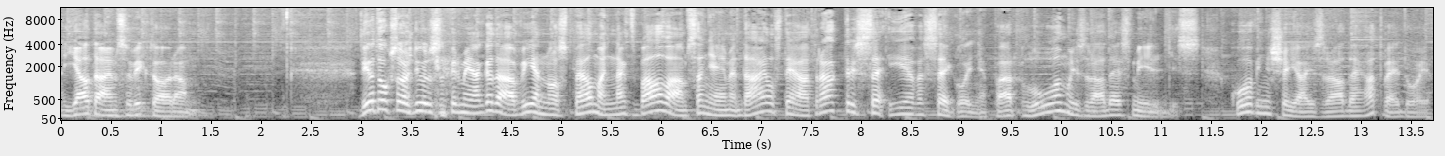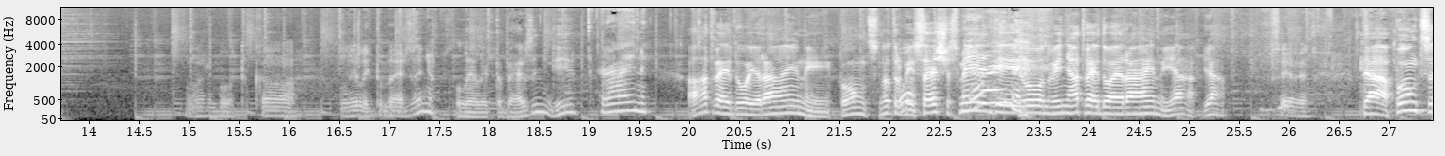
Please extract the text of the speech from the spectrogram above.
Jautājums Viktoram. 2021. gadā vienu no spēļu nakts balvām saņēma Dailas teātris aktrise Ieva Segliņa par lomu izrādē Smilģis. Ko viņa šajā izrādē atveidoja? Varbūt kā Lilita Bērziņa. Lilita Bērziņa, Gija. Raini. Atveidoja Raini. Punkts. Nu, tur bija seši smilģi, un viņi atveidoja Raini. Jā, jā. Sieviete. Jā, punkts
